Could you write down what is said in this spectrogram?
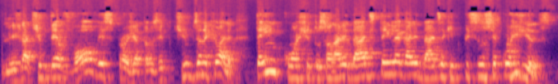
O legislativo devolve esse projeto ao executivo, dizendo que, olha, tem inconstitucionalidades, tem ilegalidades aqui que precisam ser corrigidas.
